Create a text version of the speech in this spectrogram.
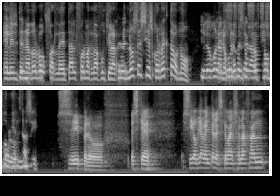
el entrenador va a usarle de tal forma que va a funcionar. no sé si es correcta o no. Y luego la pero creo que piensa así. Sí, pero es que sí, obviamente el esquema de Shanahan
